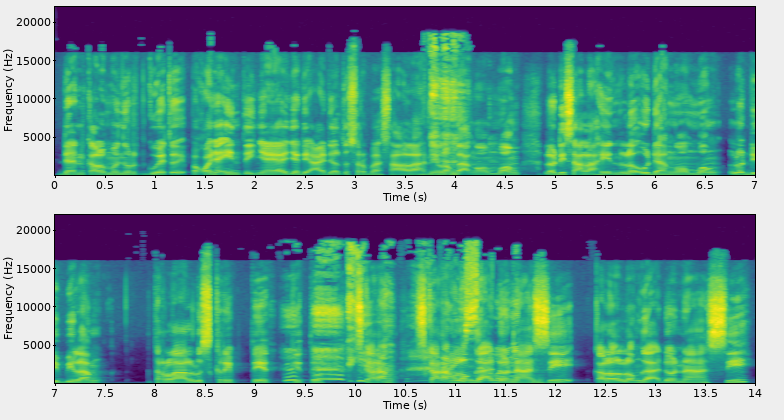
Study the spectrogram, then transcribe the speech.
Dan kalau menurut gue tuh pokoknya intinya ya jadi idol tuh serba salah. Nih lo nggak ngomong, lo disalahin. Lo udah ngomong, lo dibilang terlalu scripted gitu. Sekarang sekarang lo nggak donasi, kalau lo nggak donasi,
